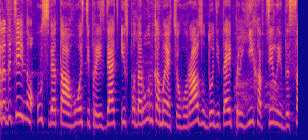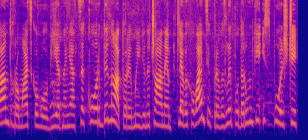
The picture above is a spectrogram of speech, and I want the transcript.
Традиційно у свята гості приїздять із подарунками. Цього разу до дітей приїхав цілий десант громадського об'єднання. Це координатори «Ми вінничани». Для вихованців привезли подарунки із Польщі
